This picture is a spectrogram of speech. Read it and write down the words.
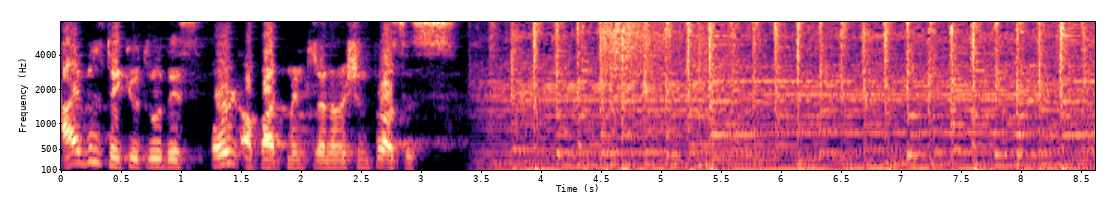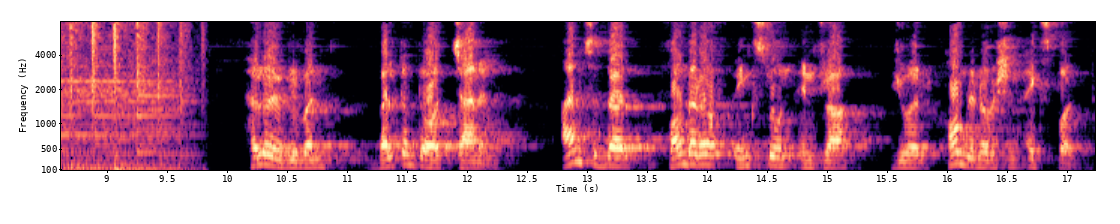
I will take you through this old apartment renovation process. Hello everyone, welcome to our channel. I am Siddharth, founder of Inkstone Infra, your home renovation expert.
